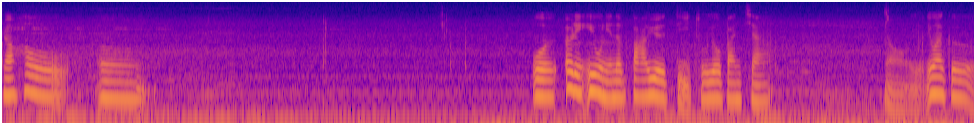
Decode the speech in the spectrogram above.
然后，嗯。我二零一五年的八月底左右搬家，然后有另外一个，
